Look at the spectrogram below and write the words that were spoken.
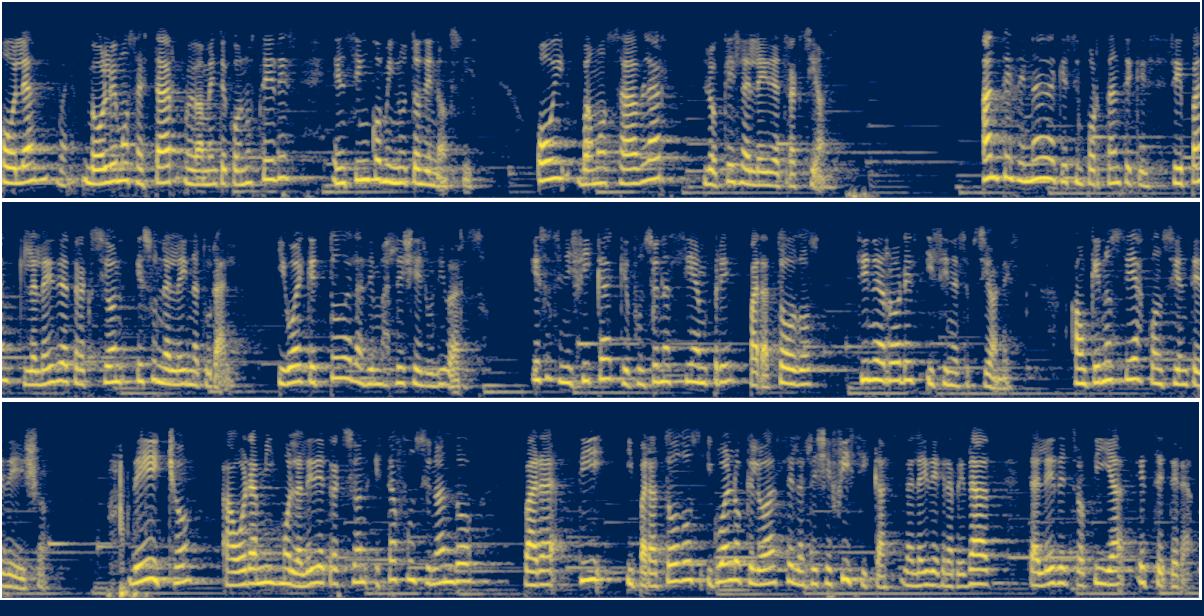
Hola, bueno, volvemos a estar nuevamente con ustedes en 5 minutos de Noxis. Hoy vamos a hablar lo que es la ley de atracción. Antes de nada que es importante que sepan que la ley de atracción es una ley natural, igual que todas las demás leyes del universo. Eso significa que funciona siempre, para todos, sin errores y sin excepciones, aunque no seas consciente de ello. De hecho, ahora mismo la ley de atracción está funcionando para ti y para todos igual lo que lo hacen las leyes físicas, la ley de gravedad, la ley de entropía, etc.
